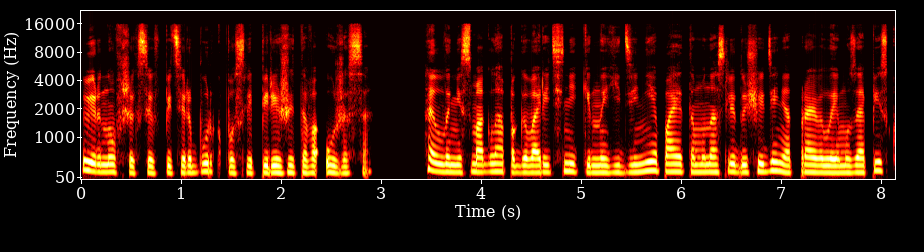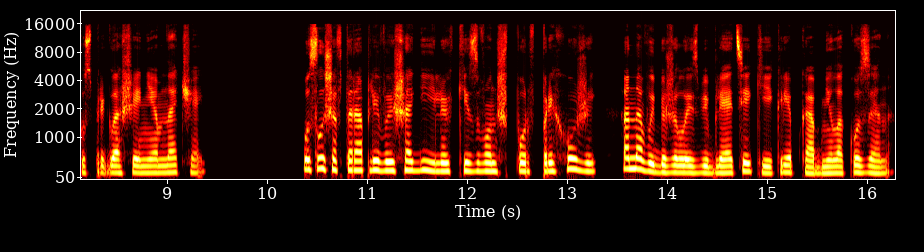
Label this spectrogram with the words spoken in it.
вернувшихся в Петербург после пережитого ужаса. Элла не смогла поговорить с Ники наедине, поэтому на следующий день отправила ему записку с приглашением на чай. Услышав торопливые шаги и легкий звон шпор в прихожей, она выбежала из библиотеки и крепко обняла кузена.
